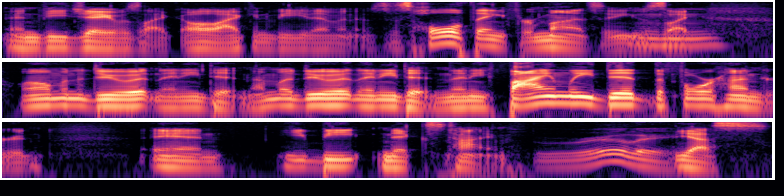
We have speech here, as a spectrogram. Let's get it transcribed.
and VJ was like, "Oh, I can beat him." And it was this whole thing for months. And he was like, "Well, I'm going to do it," and then he didn't. I'm going to do it, and then he didn't. And then he finally did the 400, and he beat Nick's time. Really? Yes.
